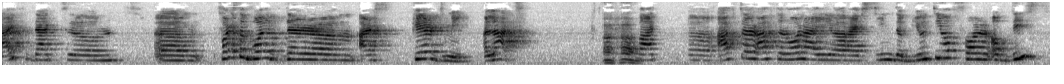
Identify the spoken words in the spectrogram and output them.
life that um, um, first of all there um, are scared me a lot Uh huh. but uh, after after all I uh, I've seen the beauty of all of this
